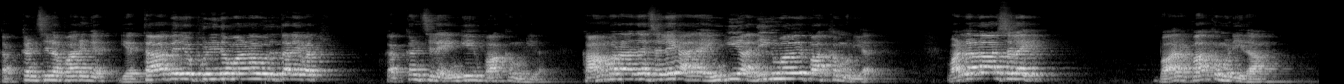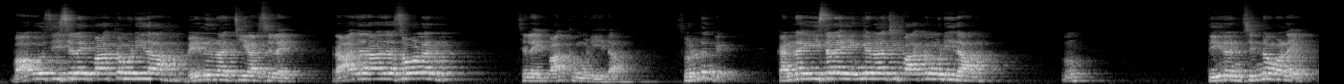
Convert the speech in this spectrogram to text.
கக்கன் சிலை பாருங்க. எத்தா பெரிய புனிதமான ஒரு தலைவர். கக்கன் சிலை எங்கேயும் பார்க்க முடியாது. காமராஜர் சிலை எங்கேயும் அதிகமாகவே பார்க்க முடியாது. வள்ளலார் சிலை. பார்க்க முடியுதா? வாவுசி சிலை பார்க்க முடியுதா? வேலுநாச்சியார் சிலை. ராஜராஜ சோழன் சிலை பார்க்க முடியுதா? சொல்லுங்க. கண்ணகி சிலை எங்கேனாச்சும் பார்க்க முடியுதா? ம்? தீரன் சின்னமலை.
